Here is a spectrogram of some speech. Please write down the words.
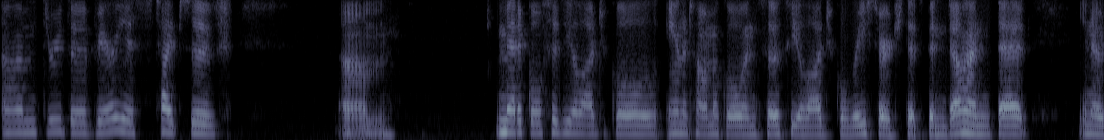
um, through the various types of um, medical, physiological, anatomical, and sociological research that's been done that you know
